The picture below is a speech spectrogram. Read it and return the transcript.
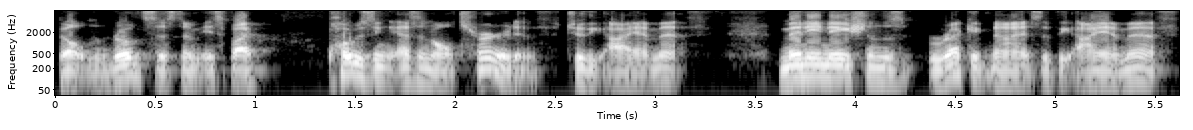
Belt and Road System is by posing as an alternative to the IMF. Many nations recognize that the IMF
